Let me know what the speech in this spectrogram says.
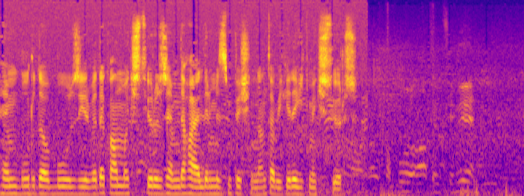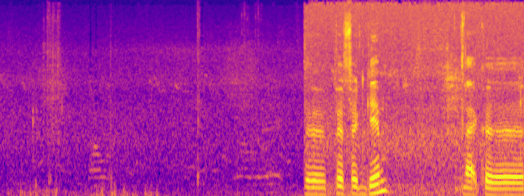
hem burada bu zirvede kalmak istiyoruz hem de hayallerimizin peşinden tabii ki de gitmek istiyoruz. The perfect game. Like uh,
